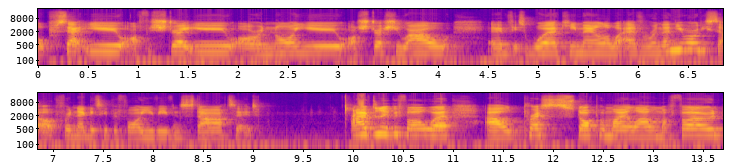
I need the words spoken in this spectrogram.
upset you or frustrate you or annoy you or stress you out um, if it's work email or whatever and then you're already set up for a negative before you've even started I've done it before where I'll press stop on my alarm on my phone.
